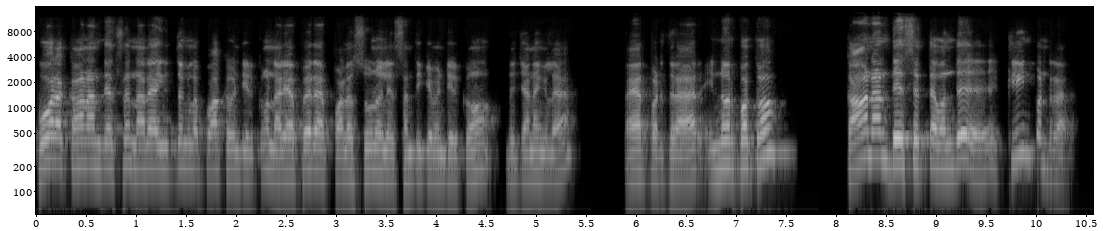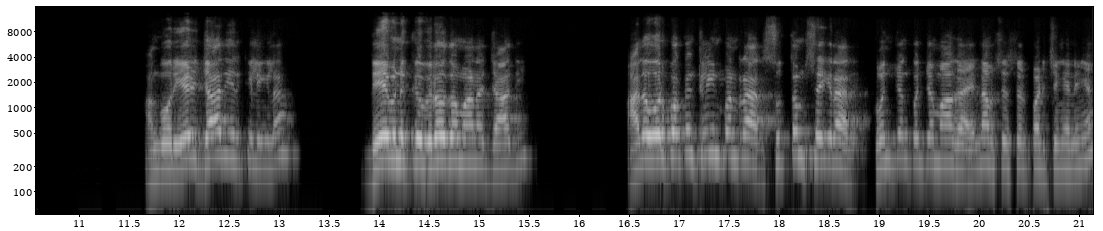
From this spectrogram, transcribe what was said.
போற காணான் தேசம் நிறைய யுத்தங்களை பார்க்க வேண்டியிருக்கும். நிறைய பேரை பல சூழ்நிலையை சந்திக்க வேண்டியிருக்கும். இந்த ஜனங்களை தயார்படுத்துறார். இன்னொரு பக்கம் காணான் தேசத்தை வந்து கிளீன் பண்றார். அங்க ஒரு ஏழு ஜாதி இருக்கு இல்லைங்களா? தேவனுக்கு விரோதமான ஜாதி. அதை ஒரு பக்கம் கிளீன் பண்றார். சுத்தம் செய்கிறார். கொஞ்சம் கொஞ்சமாக. என்ன சிஸ்டர் படிச்சீங்க நீங்க?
